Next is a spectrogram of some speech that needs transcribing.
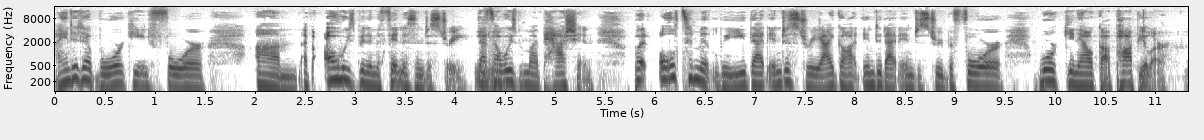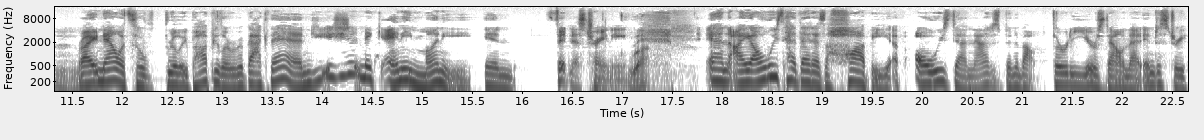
I ended up working for, um, I've always been in the fitness industry. That's mm-hmm. always been my passion. But ultimately that industry, I got into that industry before working out got popular. Mm-hmm. Right now it's so really popular. But back then you, you didn't make any money in fitness training. right. And I always had that as a hobby. I've always done that. It's been about 30 years now in that industry.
